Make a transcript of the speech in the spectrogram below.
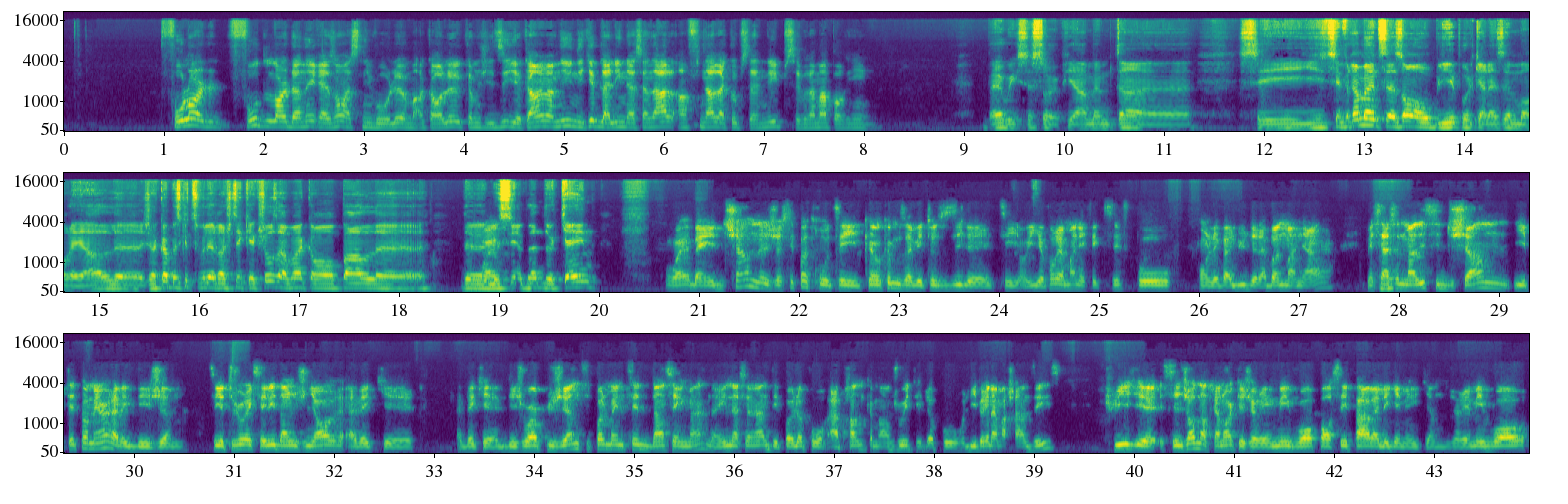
faut leur, faut leur donner raison à ce niveau-là. Mais encore là, comme j'ai dit, il a quand même amené une équipe de la Ligue nationale en finale de la Coupe Stanley, puis c'est vraiment pas rien. Ben oui, c'est sûr. Puis en même temps, euh, c'est c'est vraiment une saison à oublier pour le Canadien de Montréal. Euh, Jacob, est-ce que tu voulais rajouter quelque chose avant qu'on parle euh, de Ouais. M. Evan Kane? Ouais, ben Duchamp, là, je sais pas trop. Comme, comme vous avez tous dit, il n'y a pas vraiment l'effectif pour qu'on l'évalue de la bonne manière. Mais c'est à se demander si Duchamp, il est peut-être pas meilleur avec des jeunes. Il a toujours excellé dans le junior avec, euh, avec euh, des joueurs plus jeunes. C'est pas le même type d'enseignement. Dans Ligue nationale, tu n'es pas là pour apprendre comment jouer, tu es là pour livrer la marchandise. Puis, euh, c'est le genre d'entraîneur que j'aurais aimé voir passer par la Ligue américaine. J'aurais aimé voir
